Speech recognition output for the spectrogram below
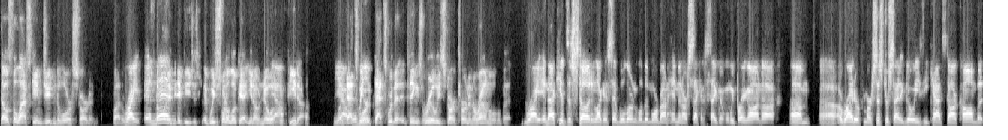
that was the last game Jayden de Laura started. By the way, right, and So then if, if you just if we just want to look at you know Noah Yeah. Fifita, yeah, like that's we'll where that's where the things really start turning around a little bit. Right, and that kid's a stud. And like I said, we'll learn a little bit more about him in our second segment when we bring on uh, um, uh, a writer from our sister site at GoAZCats.com. But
